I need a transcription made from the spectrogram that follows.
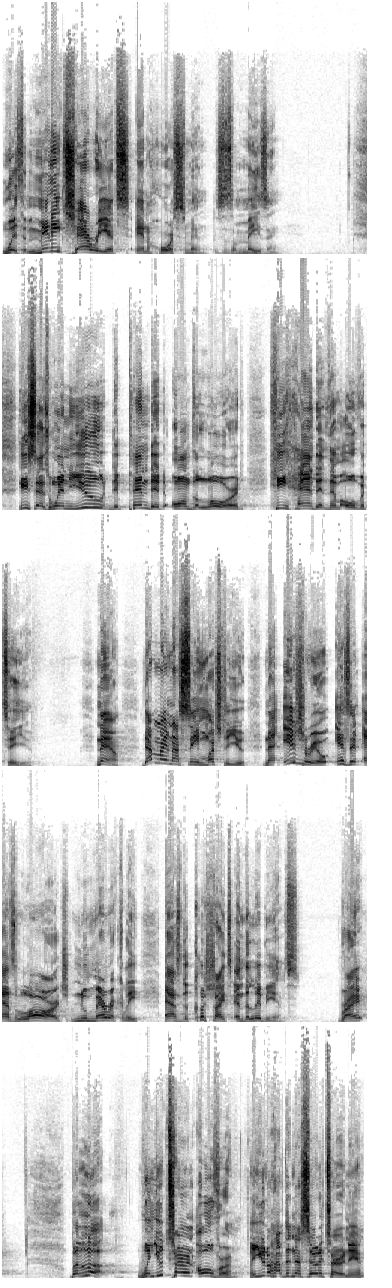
with many chariots and horsemen. This is amazing. He says, When you depended on the Lord, he handed them over to you. Now, that might not seem much to you. Now, Israel isn't as large numerically as the Cushites and the Libyans, right? But look, when you turn over, and you don't have to necessarily turn there,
